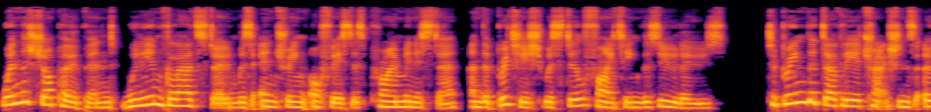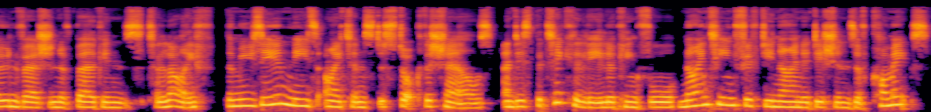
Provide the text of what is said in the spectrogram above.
When the shop opened, William Gladstone was entering office as Prime Minister and the British were still fighting the Zulus. To bring the Dudley Attraction's own version of Bergens to life, the museum needs items to stock the shelves and is particularly looking for 1959 editions of comics,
